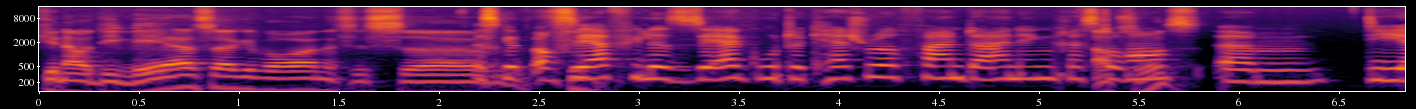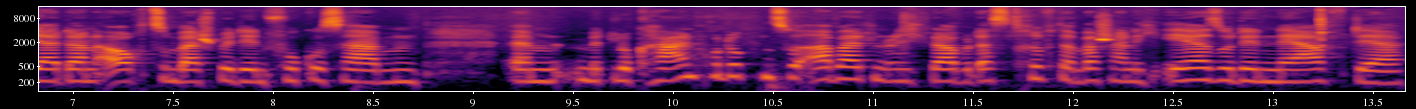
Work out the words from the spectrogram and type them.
genau diverser geworden. Es, ist, äh, es gibt auch sehr viele sehr gute Casual Fine Dining Restaurants. Ähm, die ja dann auch zum Beispiel den Fokus haben, ähm, mit lokalen Produkten zu arbeiten. Und ich glaube, das trifft dann wahrscheinlich eher so den Nerv der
